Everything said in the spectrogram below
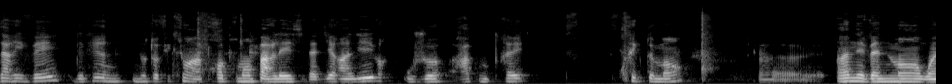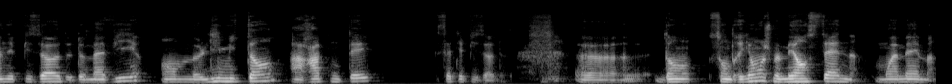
arrivé d'écrire une, autofiction à proprement parler, c'est-à-dire un livre où je raconterai strictement euh, un événement ou un épisode de ma vie en me limitant à raconter cet épisode. Euh, dans Cendrillon, je me mets en scène moi-même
